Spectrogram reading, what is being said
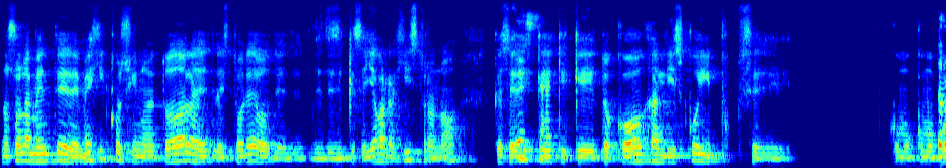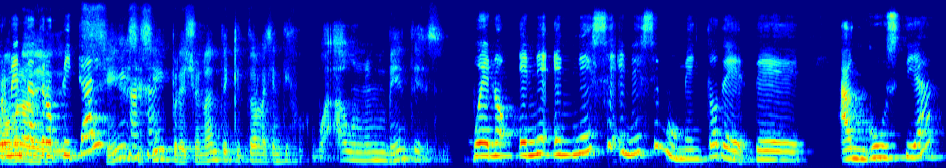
no solamente de México, sino de toda la, historia desde que se lleva el registro, ¿no? Que, se, que, que, tocó Jalisco y se como, como tormenta tropical. Sí, sí, sí, impresionante que toda la gente dijo, wow, no inventes. Bueno, en, en ese, en ese momento de, de angustia,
